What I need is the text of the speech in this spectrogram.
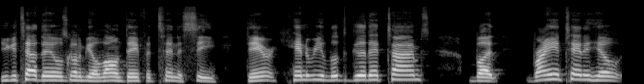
You could tell that it was going to be a long day for Tennessee. Derrick Henry looked good at times, but Ryan Tannehill,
